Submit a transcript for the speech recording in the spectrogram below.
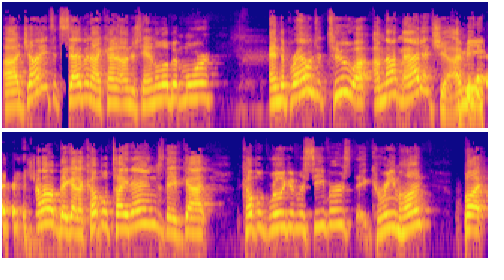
Uh, Giants at seven, I kind of understand a little bit more. And the Browns at two, uh, I'm not mad at you. I mean, Chubb, they got a couple tight ends, they've got a couple really good receivers, Kareem Hunt, but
